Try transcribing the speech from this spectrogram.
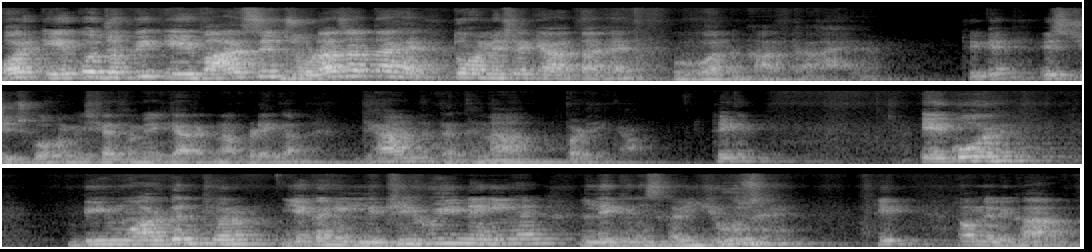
और ए को जब भी ए बार से जोड़ा जाता है तो हमेशा क्या आता है? वन आता है. ठीक है? इस चीज़ को हमेशा हमें क्या रखना पड़ेगा? ध्यान रखना पड़ेगा. ठीक है? एक और है. डीमॉर्गन थ्योरम ये कहीं लिखी हुई नहीं है, लेकिन इसका यूज़ है. ठीक? तो हमने लिखा,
